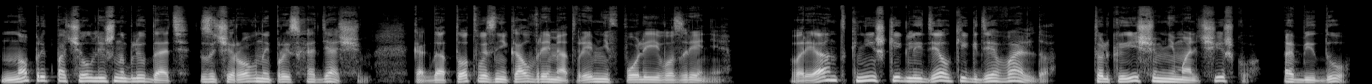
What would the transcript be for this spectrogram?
но предпочел лишь наблюдать, зачарованный происходящим, когда тот возникал время от времени в поле его зрения. Вариант книжки-гляделки «Где Вальдо?» Только ищем не мальчишку, а беду.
